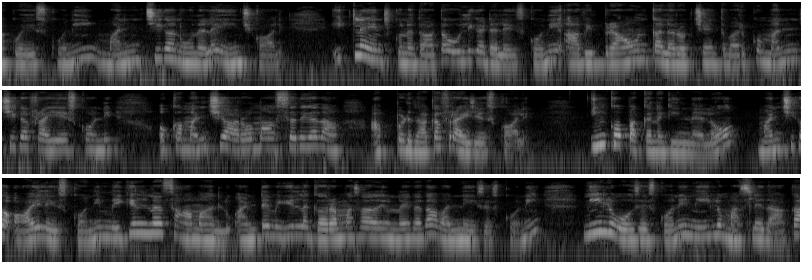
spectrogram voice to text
ఆకు వేసుకొని మంచిగా నూనెలో వేయించుకోవాలి. ఇట్లా వేయించుకున్న తర్వాత ఉల్లిగడ్డలు వేసుకొని అవి బ్రౌన్ కలర్ వచ్చేంత వరకు మంచిగా ఫ్రై చేసుకోండి. ఒక మంచి అరోమా వస్తుంది కదా అప్పుడు దాకా ఫ్రై చేసుకోవాలి. ఇంకో పక్కన గిన్నెలో మంచిగా ఆయిల్ వేసుకొని మిగిలిన సామాన్లు అంటే మిగిలిన గరం మసాలా ఉన్నాయి కదా అవన్నీ వేసేసుకొని నీళ్ళు పోసేసుకొని నీళ్ళు మసలేదాకా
